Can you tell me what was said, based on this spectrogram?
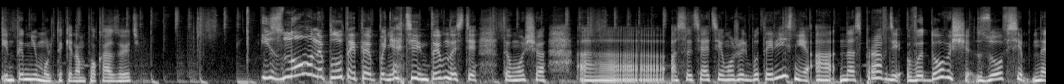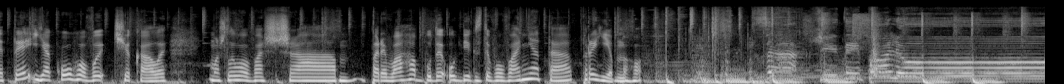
інтимні мультики нам показують. І знову не плутайте поняття інтимності, тому що а, асоціації можуть бути різні, а насправді видовище зовсім не те, якого ви чекали. Можливо, ваша перевага буде у бік здивування та приємного. Західний польот.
